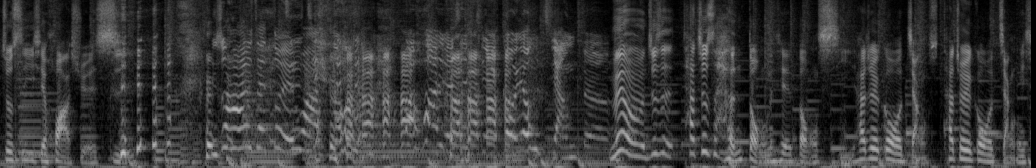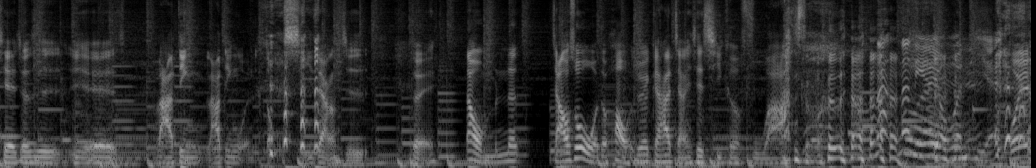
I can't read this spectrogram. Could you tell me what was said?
就就是一些化学式，你说他会在对话中，把化学式结构用讲的，没有没有，就是他就是很懂那些东西，他就会跟我讲，他就会跟我讲一些就是一些拉丁拉丁文的东西这样子。对，那我们的假如说我的话，我就会跟他讲一些契诃夫啊 什么的。那那你也有问题耶、我也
